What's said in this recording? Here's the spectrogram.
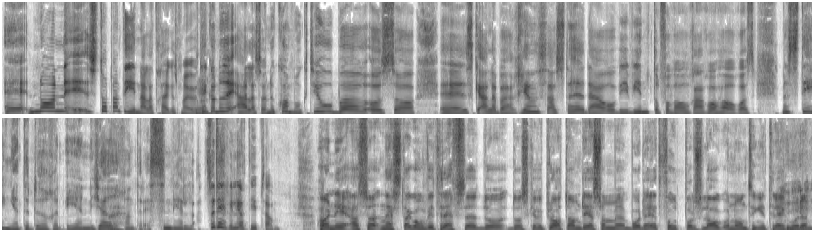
eh, någon, eh, stoppa inte in alla trädgårdsmöbler. Jag Nej. tänker nu är alla så, nu kommer oktober och så eh, ska alla börja rensa och städa och vi vinterförvarar och har oss. Men stäng inte dörren än, gör inte det. Snälla. Så det vill jag tipsa om. Hörni, alltså nästa gång vi träffs eh, då, då ska vi prata om det som eh, både är ett fotbollslag och någonting i trädgården.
